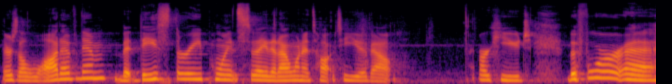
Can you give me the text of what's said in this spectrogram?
There's a lot of them, but these three points today that I want to talk to you about are huge. Before uh,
